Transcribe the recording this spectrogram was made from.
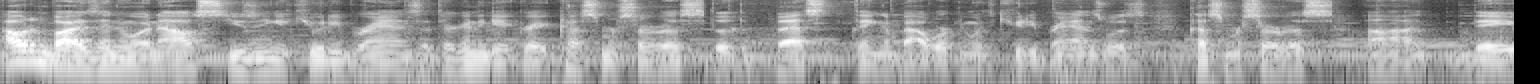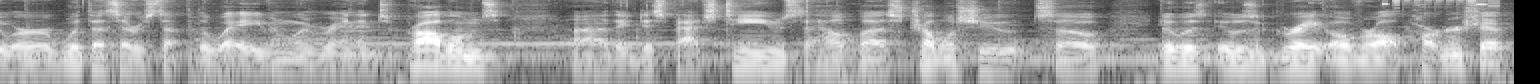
I would advise anyone else using Acuity brands that they're going to get great customer service. The, the, best thing about working with Acuity brands was customer service. Uh, they were with us every step of the way, even when we ran into problems. Uh, they dispatched teams to help us troubleshoot. So it was it was a great overall partnership,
